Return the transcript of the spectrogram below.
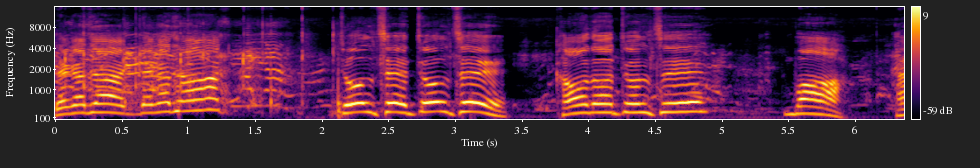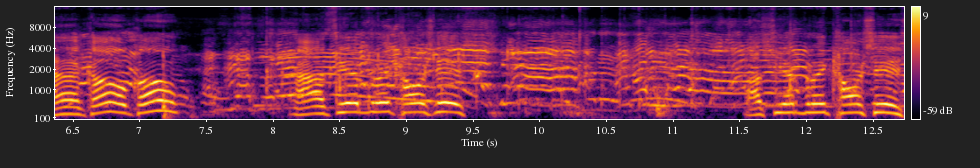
দেখা যাক দেখা যাক। চলছে চলছে। খাওয়া দাওয়া চলছে। বাহ হ্যাঁ খাও খাও। আসিয়ার প্রায় খাওয়া শেষ। আসিয়ার প্রায় খাওয়া শেষ।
